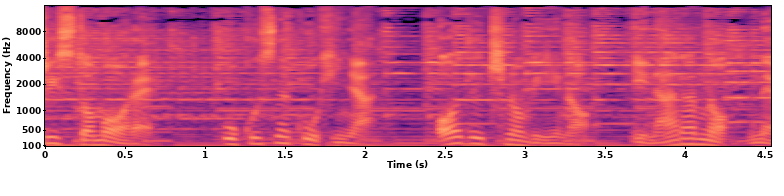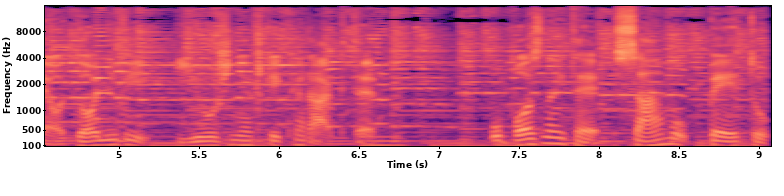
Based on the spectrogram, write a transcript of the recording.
Čisto more, ukusna kuhinja, odlično vino i naravno neodoljivi južnjački karakter. Upoznajte samu petu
